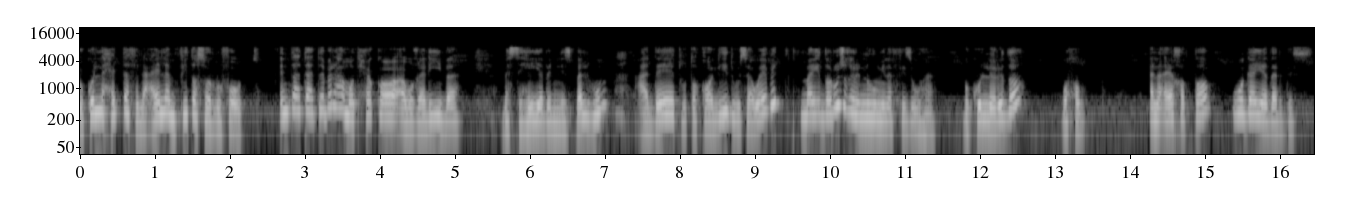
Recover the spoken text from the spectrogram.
في كل حتة في العالم في تصرفات. انت هتعتبرها مضحكة أو غريبة بس هي بالنسبة لهم عادات وتقاليد وثوابت ما يقدروش غير إنهم ينفذوها بكل رضا وحب. أنا آية خطاب وجاية دردش.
